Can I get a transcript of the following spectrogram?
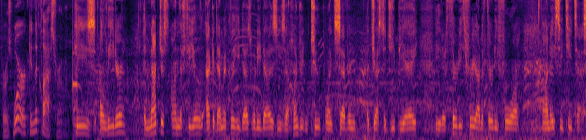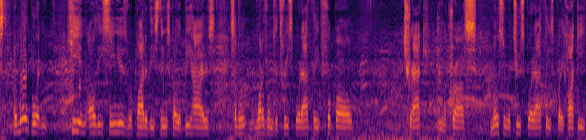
for his work in the classroom. He's a leader, and not just on the field. Academically, he does what he does. He's 102.7 adjusted GPA. He had a 33 out of 34 on ACT test. But more important, he and all these seniors were part of these things called the beehives. Some, one of them was a three-sport athlete: football, track, and lacrosse. Most of them were two sport athletes, play hockey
